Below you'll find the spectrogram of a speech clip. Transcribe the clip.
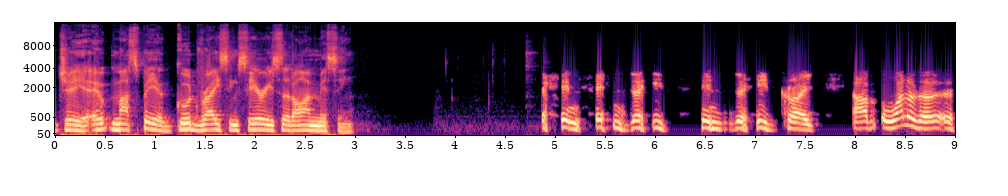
gee, it must be a good racing series that I'm missing. Indeed, indeed, Craig. Um, one of the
